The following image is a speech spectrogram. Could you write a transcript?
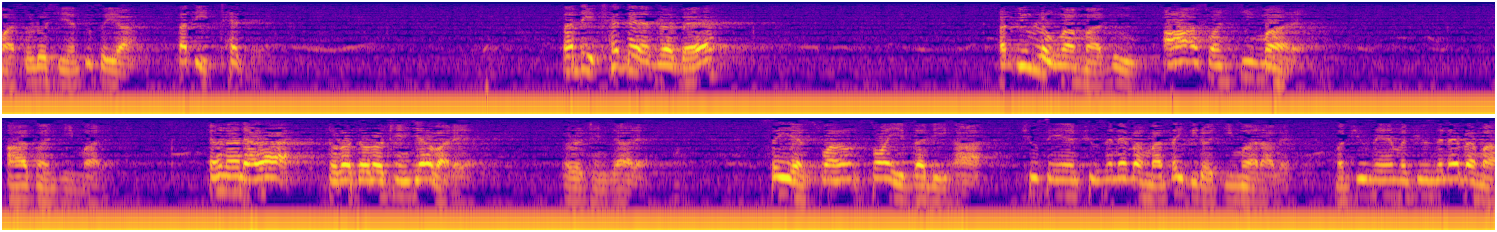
မှာဆိုလို့ရှိရင်သူစိတ်ကတတ္တိထက်တယ်တတ္တိထက်တဲ့အတွက်ပဲအပြုလုပ်ရမှာသူအားအစွမ်းကြီးမားတယ်အားအစွမ်းကြီးမားတယ် အဲ့ဒါဒါကတော်တော်တော်တော်ထင်ရှားပါတယ်တော်တော်ထင်ရှားတယ်စိတ်ရဲ့စွမ်းစွမ်းရည်တတ္တိဟာဖြူစင်ရင်ဖြူစင်တဲ့ဘက်မှာတိတ်ပြီးတော့ကြီးမားတာပဲမဖြူစင်မဖြူစင်တဲ့ဘက်မှာ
